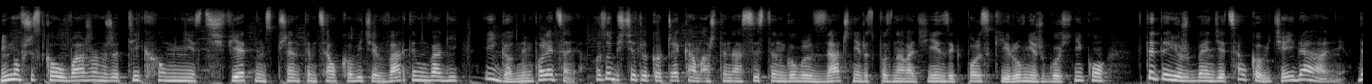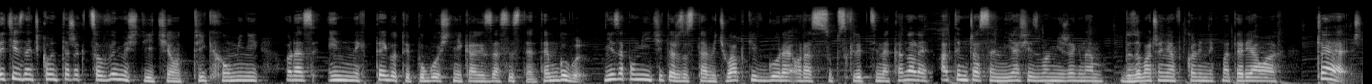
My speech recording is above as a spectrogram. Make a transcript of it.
Mimo wszystko uważam, że TIC Home Mini jest świetnym sprzętem, całkowicie wartym uwagi i godnym polecenia. Osobiście tylko czekam, aż ten asystent Google zacznie rozpoznawać język polski również w głośniku, Wtedy już będzie całkowicie idealnie. Dajcie znać w komentarzach, co Wy myślicie o TIC Home Mini oraz innych tego typu głośnikach z asystentem Google. Nie zapomnijcie też zostawić łapki w górę oraz subskrypcji na kanale, a tymczasem ja się z Wami żegnam. Do zobaczenia w kolejnych materiałach. Cześć!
